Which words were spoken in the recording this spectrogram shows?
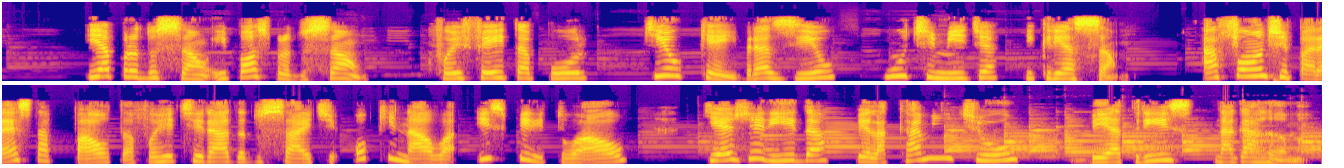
e a produção e pós-produção foi feita por QK Brasil Multimídia e Criação. A fonte para esta pauta foi retirada do site Okinawa Espiritual, que é gerida pela Kaminchu Beatriz Nagarrama.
